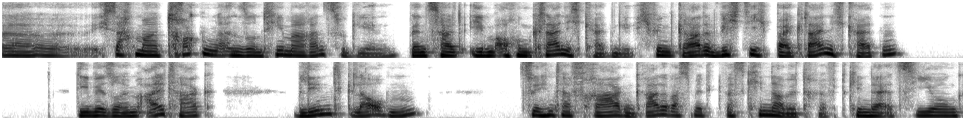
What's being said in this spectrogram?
äh, ich sag mal, trocken an so ein Thema ranzugehen, wenn es halt eben auch um Kleinigkeiten geht. Ich finde gerade wichtig bei Kleinigkeiten, die wir so im Alltag blind glauben, zu hinterfragen, gerade was mit was Kinder betrifft, Kindererziehung,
